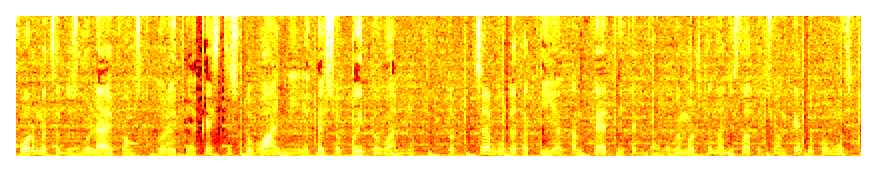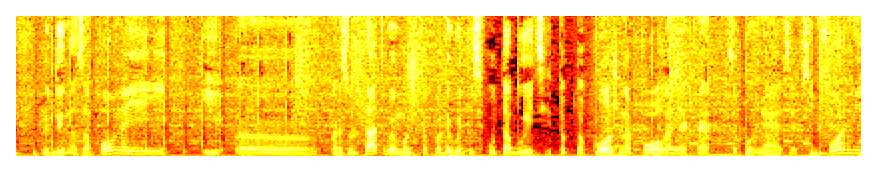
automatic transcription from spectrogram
Форми це дозволяють вам створити якесь тестування, якесь опитування. Тобто це буде такі як анкети і так далі. Ви можете надіслати цю анкету комусь, людина заповнює її, і е, результати ви можете подивитись у таблиці. Тобто кожне поле, яке заповняється в цій формі,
